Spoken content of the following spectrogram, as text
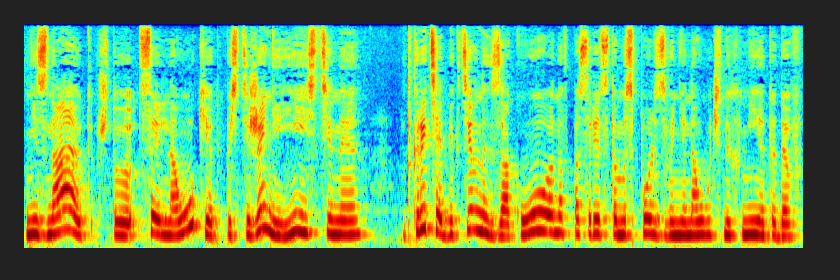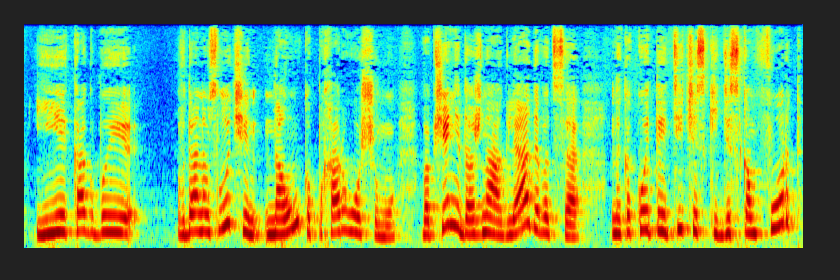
не знают, что цель науки – это постижение истины, открытие объективных законов посредством использования научных методов. И как бы в данном случае наука по-хорошему вообще не должна оглядываться на какой-то этический дискомфорт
